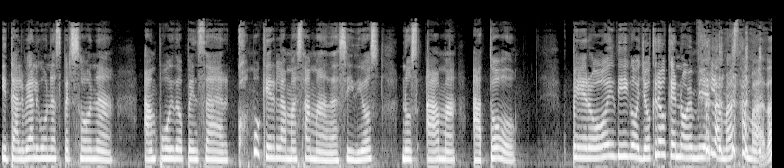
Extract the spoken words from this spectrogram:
Y tal vez algunas personas han podido pensar, ¿cómo que eres la más amada si Dios nos ama a todos? Pero hoy digo, yo creo que Noemí es la más amada.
